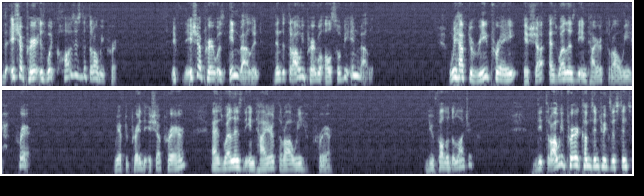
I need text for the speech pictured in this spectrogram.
the Isha prayer is what causes the Taraweeh prayer. If the Isha prayer was invalid, then the Taraweeh prayer will also be invalid. We have to re-pray Isha as well as the entire Taraweeh prayer. We have to pray the Isha prayer as well as the entire Taraweeh prayer. Do you follow the logic? The Taraweeh prayer comes into existence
